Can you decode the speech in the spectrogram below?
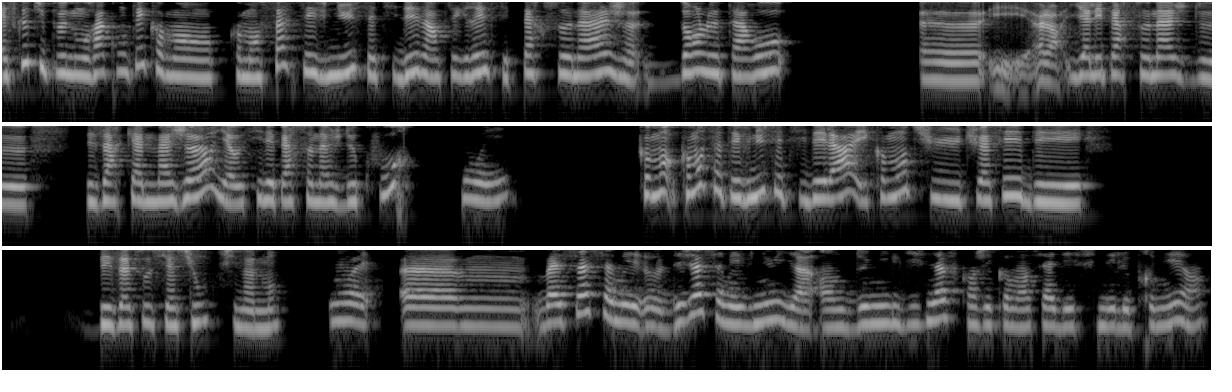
Est-ce que tu peux nous raconter comment comment ça s'est venu, cette idée d'intégrer ces personnages dans le tarot? Et alors, il y a les personnages de des arcanes majeures, il y a aussi les personnages de cour. Oui. Comment comment ça t'est venu cette idée-là et comment tu tu as fait des des associations finalement? Ouais, bah, ça, ça m'est heu, déjà ça m'est venu il y a en 2019 quand j'ai commencé à dessiner le 1er, hein.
